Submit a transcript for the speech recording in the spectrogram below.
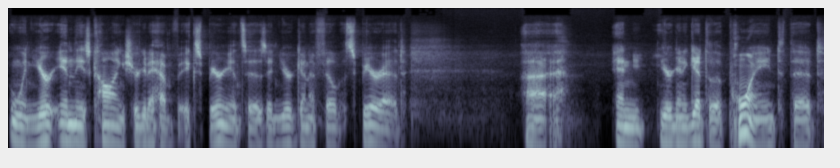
when you're in these callings, you're gonna have experiences and you're gonna feel the spirit. Uh, and you're going to get to the point that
